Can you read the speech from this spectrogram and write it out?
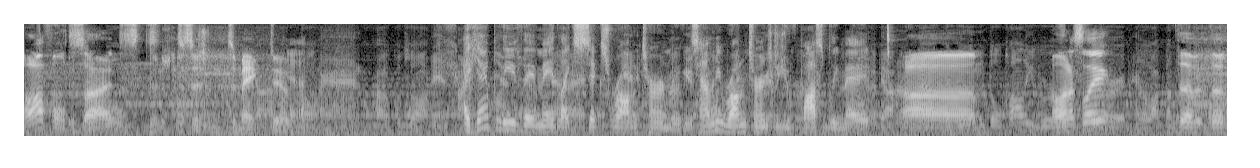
Awful decide, decision to make, dude. Yeah. I can't believe they've made like six wrong turn movies. How many wrong turns could you have possibly made? Um, honestly, the the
